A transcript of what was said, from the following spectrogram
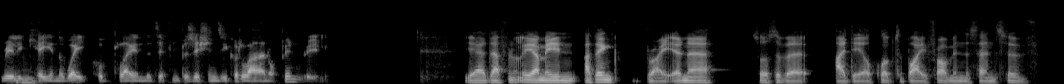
really mm. key in the way he could play in the different positions he could line up in, really. Yeah, definitely. I mean, I think Brighton are sort of a ideal club to buy from in the sense of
